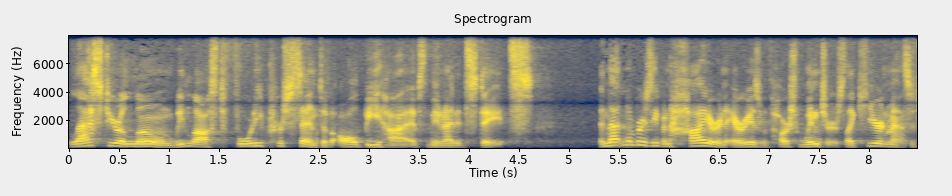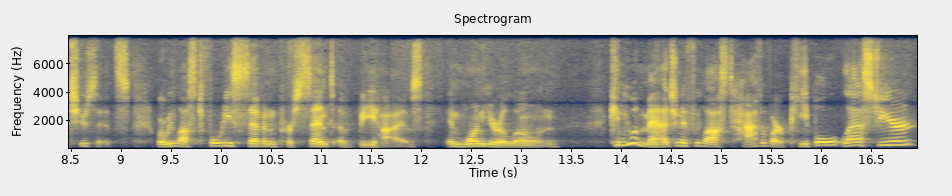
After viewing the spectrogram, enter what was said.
Last year alone, we lost 40% of all beehives in the United States. And that number is even higher in areas with harsh winters, like here in Massachusetts, where we lost 47% of beehives in one year alone. Can you imagine if we lost half of our people last year?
